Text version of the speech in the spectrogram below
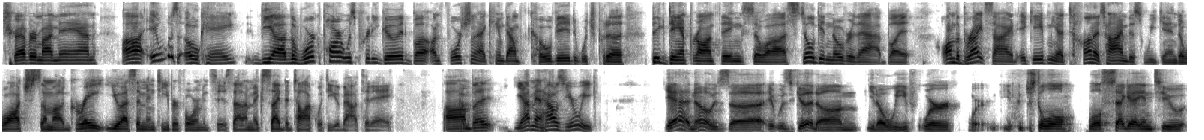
Trevor, my man, uh, it was okay. The uh, the work part was pretty good, but unfortunately, I came down with COVID, which put a big damper on things. So, uh, still getting over that. But on the bright side, it gave me a ton of time this weekend to watch some uh, great USMNT performances that I'm excited to talk with you about today. Um, but yeah, man, how's your week? Yeah, no, it was uh, it was good. Um, you know, we've we're we're just a little little sega into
